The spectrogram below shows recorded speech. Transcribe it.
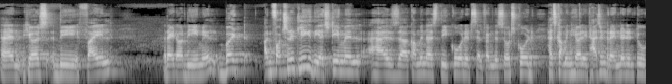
and here's the file right or the email but unfortunately the html has uh, come in as the code itself. I mean the source code has come in here. It hasn't rendered into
